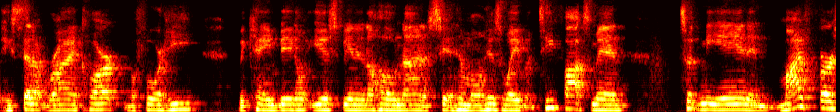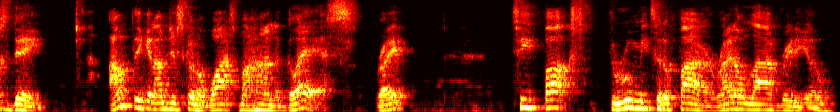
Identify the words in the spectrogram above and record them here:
he set up Ryan Clark before he became big on ESPN and the whole nine and sent him on his way. But T Fox man took me in, and my first day, I'm thinking I'm just gonna watch behind the glass, right? T Fox threw me to the fire right on live radio,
